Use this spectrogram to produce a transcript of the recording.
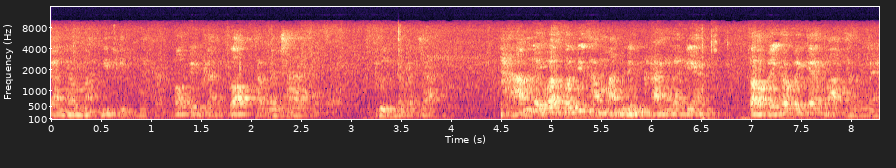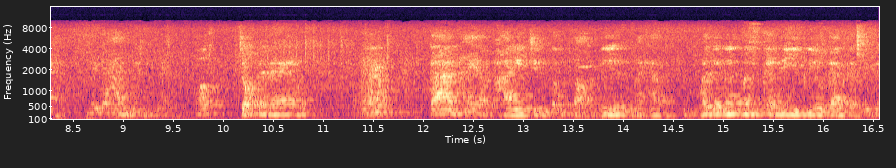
การทำหมันนี่ผิดนะครับล็อกธรรมชาติฝืนธรรมชาติ ถามเลยว่าคนที่ทำหมันหนึ่งครั้งแล้วเนี่ย ต่อไปเขาไปแก้บาปทำไงไม่ได้เหมือนกันเพราะจบไปแล้วนะการให้อภัยจึงต้องต่อเนื่องนะครับ เพราะฉะนั้นมันกรณีเดียวกันกับที่ไป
